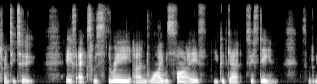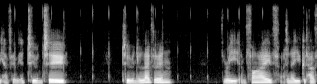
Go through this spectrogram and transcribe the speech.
22. If x was 3 and y was 5, you could get 15. So what do we have here? We had 2 and 2, 2 and 11, 3 and 5. I don't know, you could have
